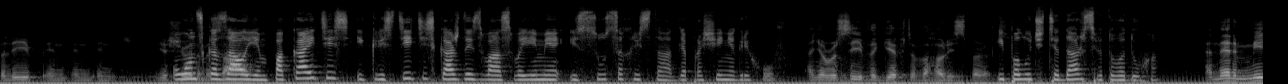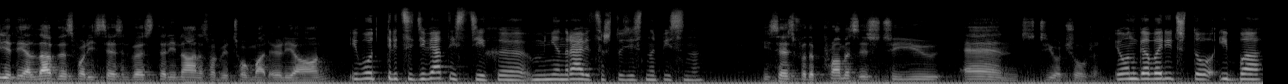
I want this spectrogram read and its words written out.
believe in, in, in Yeshua Он сказал им, «Покайтесь и креститесь каждый из вас во имя Иисуса Христа для прощения грехов, и получите дар Святого Духа». And then immediately, I love this, what he says in verse 39, is what we were talking about earlier on. И вот 39 стих, э, мне нравится, что здесь написано. He says, For the promise is to you and to your children. И он говорит, что «Ибо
